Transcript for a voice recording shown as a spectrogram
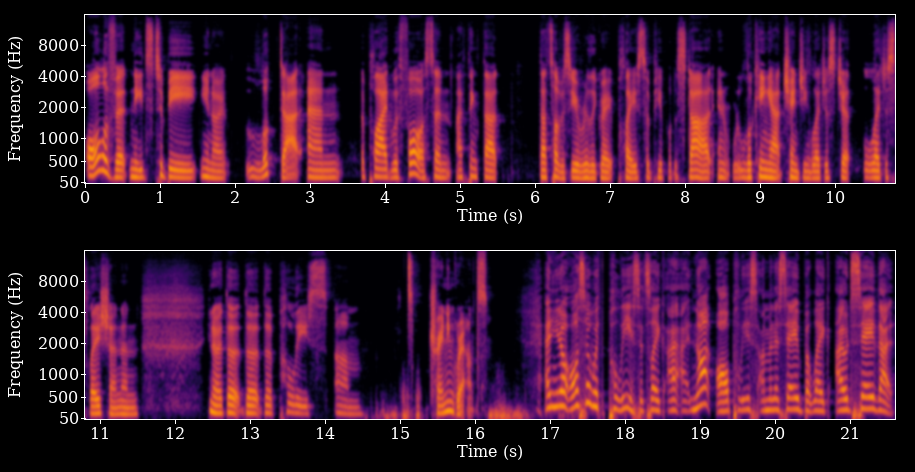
all of it needs to be you know looked at and applied with force and i think that that's obviously a really great place for people to start in looking at changing legis- legislation and you know the the the police um, training grounds. And you know, also with police, it's like I, I, not all police. I'm going to say, but like I would say that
